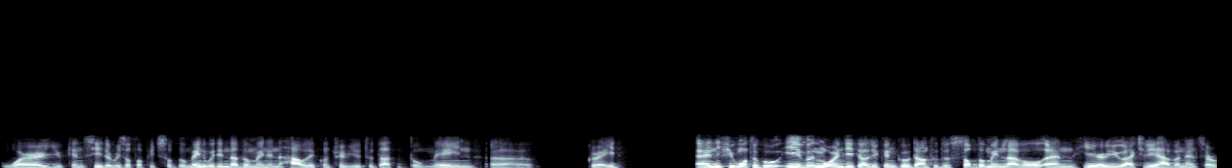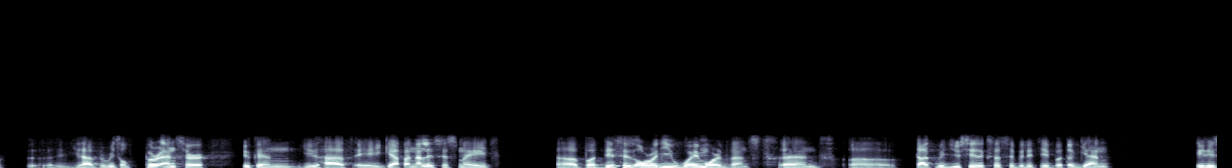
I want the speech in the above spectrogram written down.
where you can see the result of each subdomain within that domain and how they contribute to that domain uh, grade. And if you want to go even more in detail, you can go down to the subdomain level, and here you actually have an answer. Uh, you have the result per answer. You can you have a gap analysis made, uh, but this is already way more advanced, and uh, that reduces accessibility. But again, it is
